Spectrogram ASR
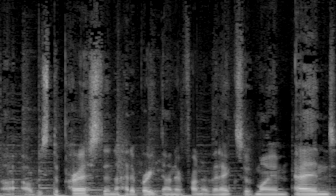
I, I was depressed and I had a breakdown in front of an ex of mine. And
